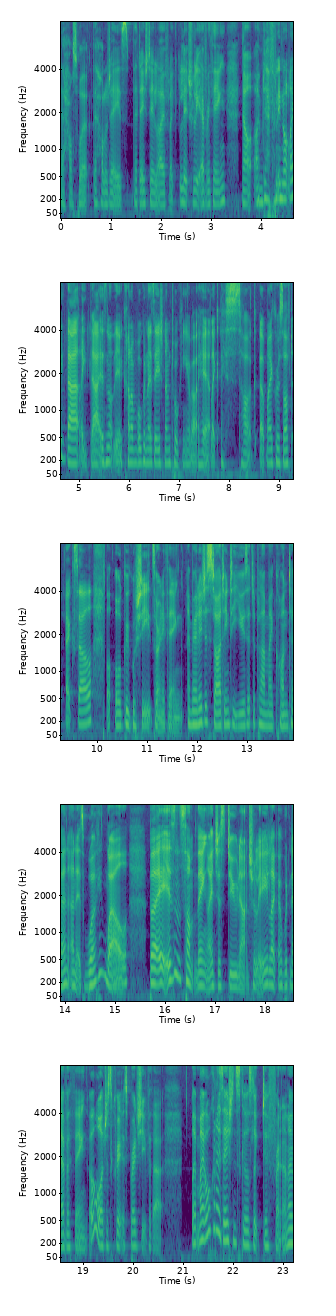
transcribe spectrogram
their housework, their holidays, their day to day life, like literally everything. Now, I'm definitely not like that. Like, that is not the kind of organization I'm talking about here. Like, I suck at Microsoft Excel or Google Sheets or anything. I'm only just starting to use it to plan my content and it's working well, but it isn't something I just do naturally. Like, I would never think, oh, I'll just create a spreadsheet for that like my organization skills look different and i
